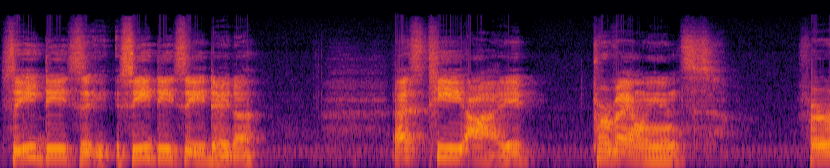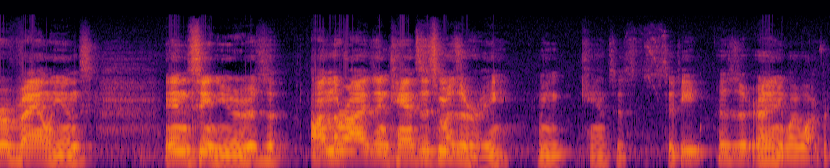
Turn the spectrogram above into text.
CDC, CDC data, STI prevalence, prevalence in seniors on the rise in Kansas, Missouri. I mean, Kansas City, Missouri. Anyway, whatever.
